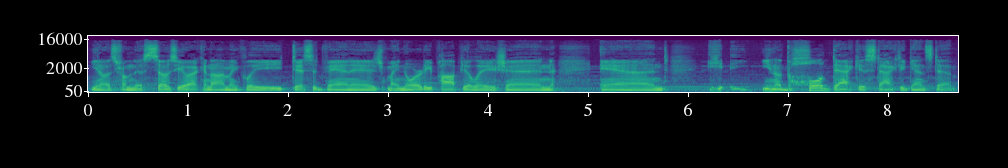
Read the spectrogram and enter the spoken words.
you know, is from this socioeconomically disadvantaged minority population, and he, you know, the whole deck is stacked against him.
